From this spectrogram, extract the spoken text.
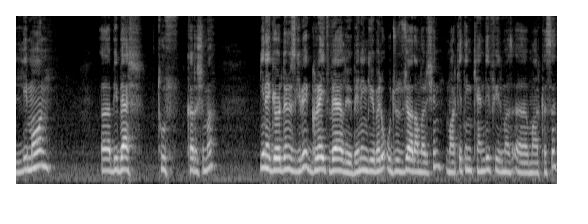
limon, e, biber, tuz karışımı. Yine gördüğünüz gibi great value. Benim gibi böyle ucuzcu adamlar için marketin kendi firma e, markası.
